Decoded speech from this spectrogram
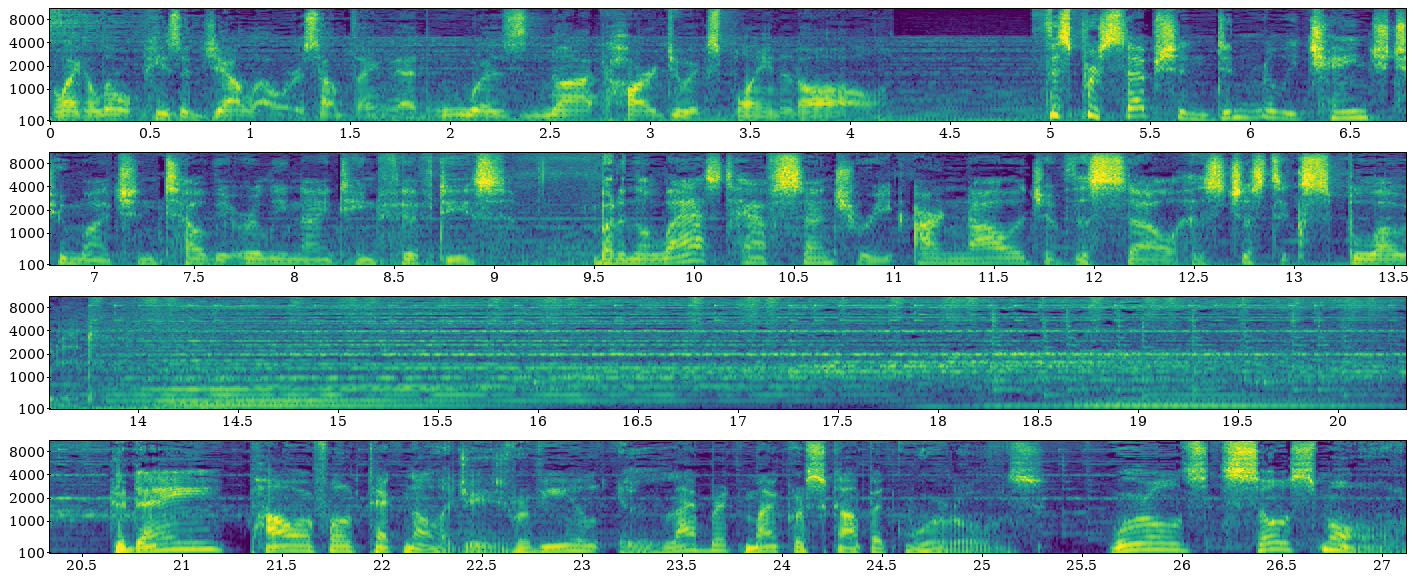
like a little piece of jello or something that was not hard to explain at all. This perception didn't really change too much until the early 1950s. But in the last half century, our knowledge of the cell has just exploded. Today, powerful technologies reveal elaborate microscopic worlds. Worlds so small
